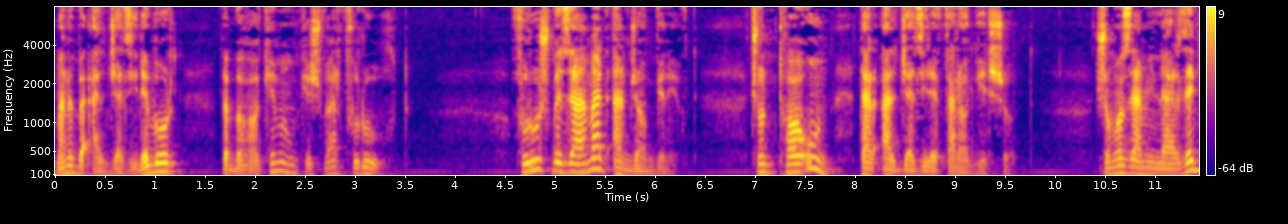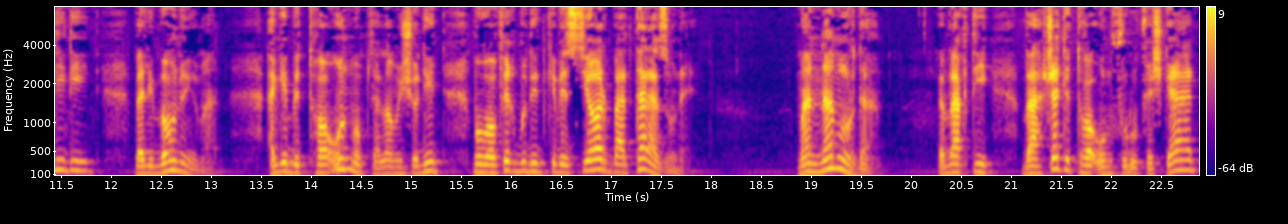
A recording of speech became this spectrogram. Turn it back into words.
منو به الجزیره برد و به حاکم اون کشور فروخت فروش به زحمت انجام گرفت چون تا اون در الجزیره فراگیر شد شما زمین لرزه دیدید ولی بانوی من اگه به تا اون مبتلا می شدید موافق بودید که بسیار بدتر از اونه. من نمردم و وقتی وحشت تا اون فروکش کرد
